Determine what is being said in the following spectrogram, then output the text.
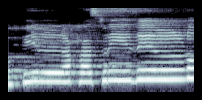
وفي الحسر ذل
